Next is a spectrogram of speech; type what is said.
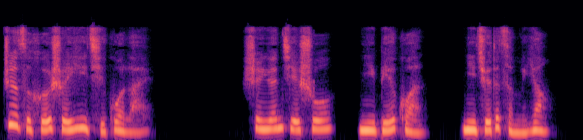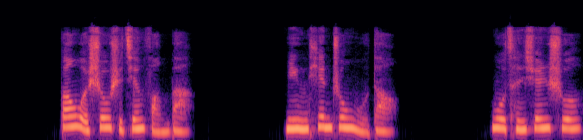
这次和谁一起过来？”沈元杰说。你别管，你觉得怎么样？帮我收拾间房吧。明天中午到。穆岑轩说：“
